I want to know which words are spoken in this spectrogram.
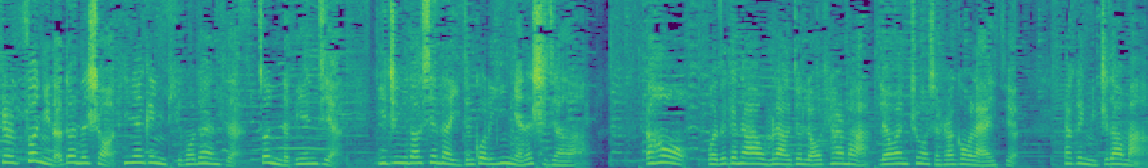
就是做你的段子手，天天给你提供段子，做你的编辑，以至于到现在已经过了一年的时间了。然后我就跟他，我们两个就聊天嘛，聊完之后，小川跟我来一句：大哥，你知道吗？”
